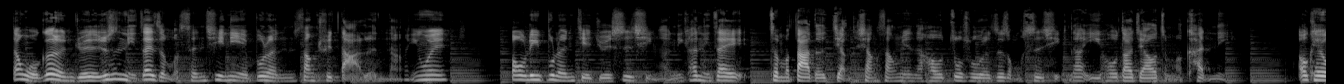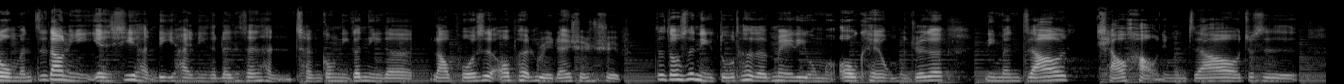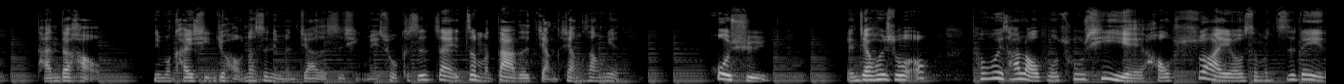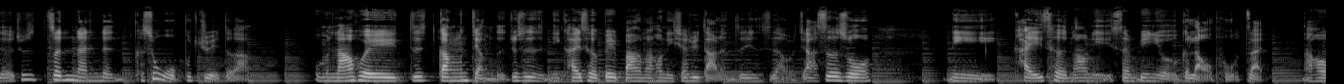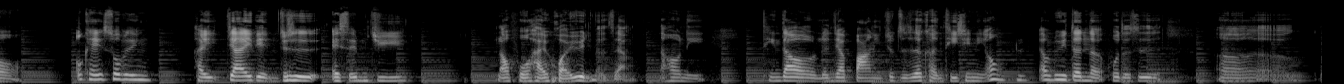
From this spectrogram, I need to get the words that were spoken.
但我个人觉得，就是你再怎么生气，你也不能上去打人呐、啊，因为暴力不能解决事情啊。你看你在这么大的奖项上面，然后做出了这种事情，那以后大家要怎么看你？OK，我们知道你演戏很厉害，你的人生很成功，你跟你的老婆是 open relationship，这都是你独特的魅力。我们 OK，我们觉得你们只要乔好，你们只要就是谈得好。你们开心就好，那是你们家的事情，没错。可是，在这么大的奖项上面，或许人家会说：“哦，他为他老婆出气耶，好帅哦，什么之类的，就是真男人。”可是我不觉得啊。我们拿回这刚刚讲的，就是你开车被帮，然后你下去打人这件事好了。假设说你开车，然后你身边有个老婆在，然后 OK，说不定还加一点就是 SMG。老婆还怀孕了，这样，然后你听到人家扒你，就只是可能提醒你哦，要绿灯了，或者是呃，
